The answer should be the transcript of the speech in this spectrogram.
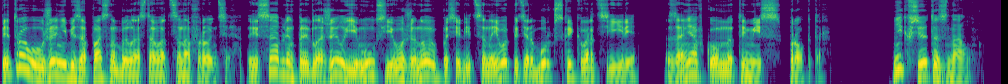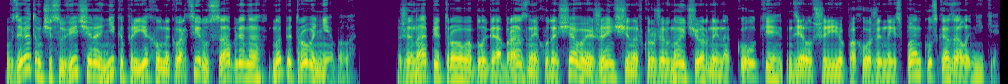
Петрову уже небезопасно было оставаться на фронте, и Саблин предложил ему с его женой поселиться на его петербургской квартире, заняв комнаты мисс Проктор. Ник все это знал. В девятом часу вечера Ника приехал на квартиру Саблина, но Петрова не было. Жена Петрова, благообразная худощавая женщина в кружевной черной наколке, делавшая ее похожей на испанку, сказала Нике,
